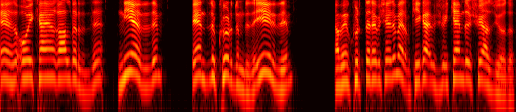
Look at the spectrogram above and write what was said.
Evet o hikayeyi kaldır dedi. Niye dedim. Ben dedi Kürdüm dedi. İyi dedim. Ya ben Kürtlere bir şey demedim. Şu hikayemde şu yazıyordu.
